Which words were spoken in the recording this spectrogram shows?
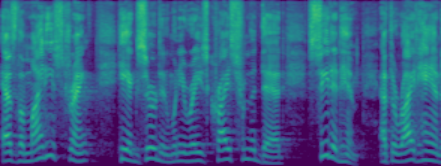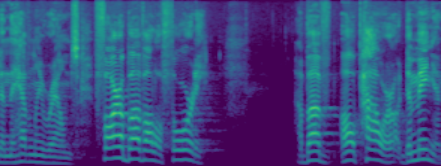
as the mighty strength he exerted when he raised Christ from the dead, seated him at the right hand in the heavenly realms, far above all authority, above all power, dominion,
